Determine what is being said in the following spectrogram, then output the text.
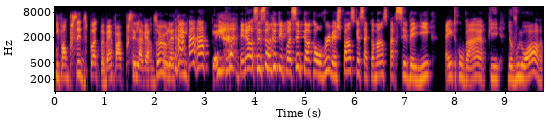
ils vont pousser du pot, peut bien faire pousser de la verdure. Là, Et non, c'est ça, tout est possible quand on veut, mais je pense que ça commence par s'éveiller être ouvert, puis de vouloir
